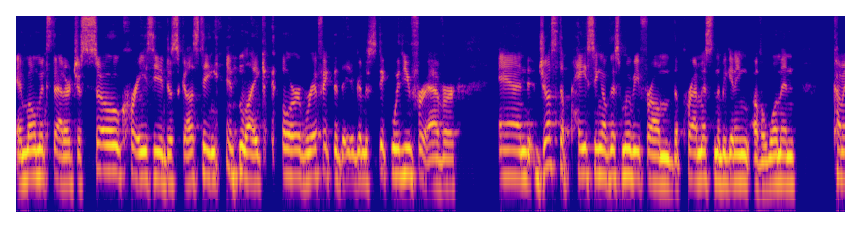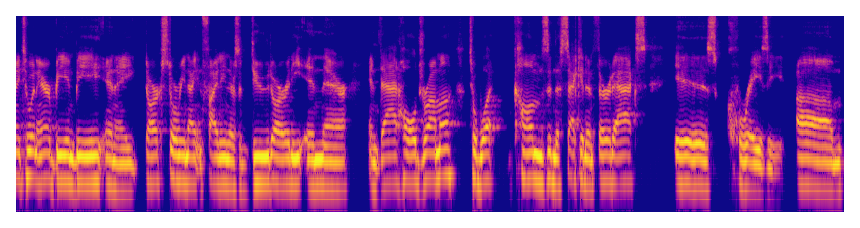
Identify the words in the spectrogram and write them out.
and moments that are just so crazy and disgusting and like horrific that they're going to stick with you forever. And just the pacing of this movie from the premise in the beginning of a woman coming to an Airbnb in a dark, stormy night and finding there's a dude already in there, and that whole drama to what comes in the second and third acts is crazy. Um,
